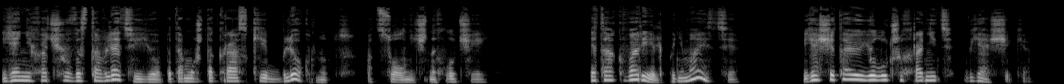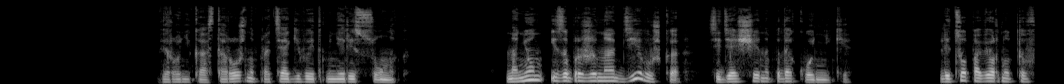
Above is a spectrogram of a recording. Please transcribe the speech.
Я не хочу выставлять ее, потому что краски блекнут от солнечных лучей. Это акварель, понимаете? Я считаю ее лучше хранить в ящике. Вероника осторожно протягивает мне рисунок. На нем изображена девушка, сидящая на подоконнике. Лицо повернуто в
